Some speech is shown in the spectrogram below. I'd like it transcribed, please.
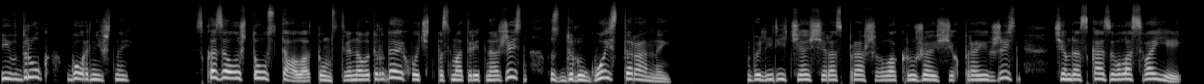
и вдруг горничной. Сказала, что устала от умственного труда и хочет посмотреть на жизнь с другой стороны. Валерий чаще расспрашивала окружающих про их жизнь, чем рассказывала о своей,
